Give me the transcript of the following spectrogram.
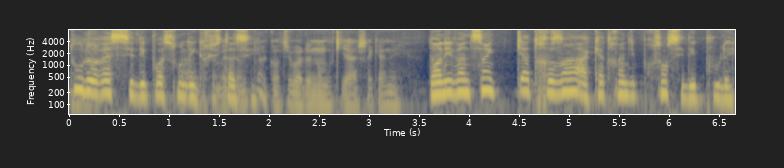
Tout le reste, c'est des poissons, Ouais, des crustacés. pas Quand tu vois le nombre qu'il y a chaque année. Dans les 25, 80 à 90%, c'est des poulets.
